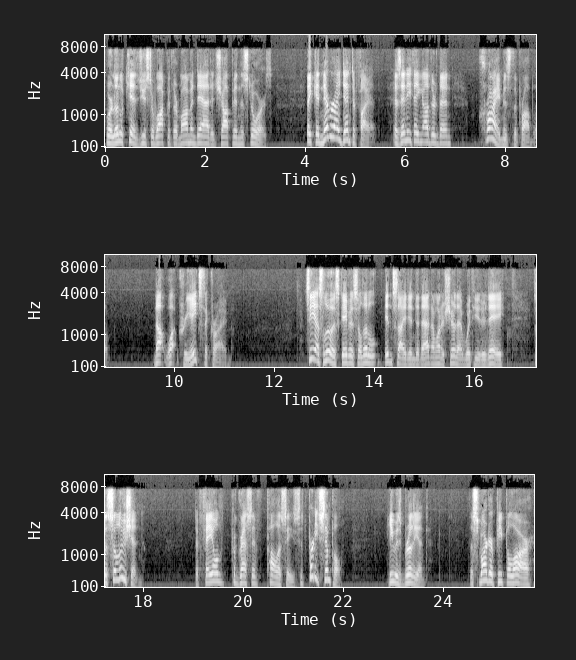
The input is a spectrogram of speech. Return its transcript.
where little kids used to walk with their mom and dad and shop in the stores. They can never identify it as anything other than crime is the problem, not what creates the crime. C.S. Lewis gave us a little insight into that, and I want to share that with you today. The solution to failed progressive policies. It's pretty simple. He was brilliant. The smarter people are,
